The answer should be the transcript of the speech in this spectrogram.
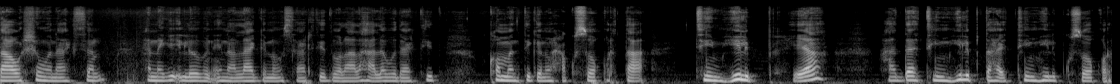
daawasho wanaagsan. Hanaga iloobin inaa laaga noo saartid walaalaha la wadaagtid. Commentigana waxaa ku soo qortaa tiam hilib yaa haddaa tiam hilib tahay tiam hilib ku soo qor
